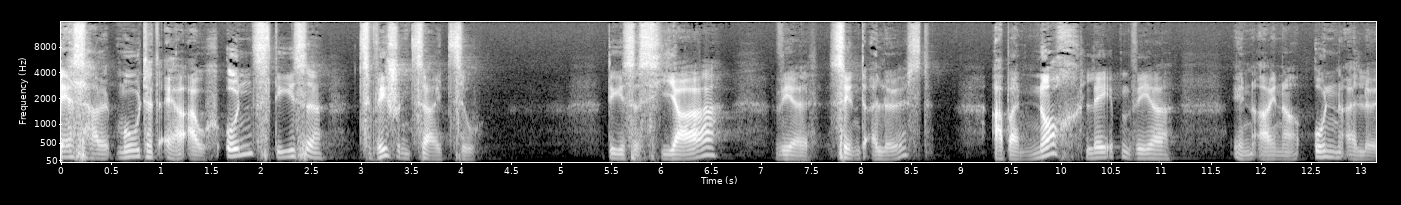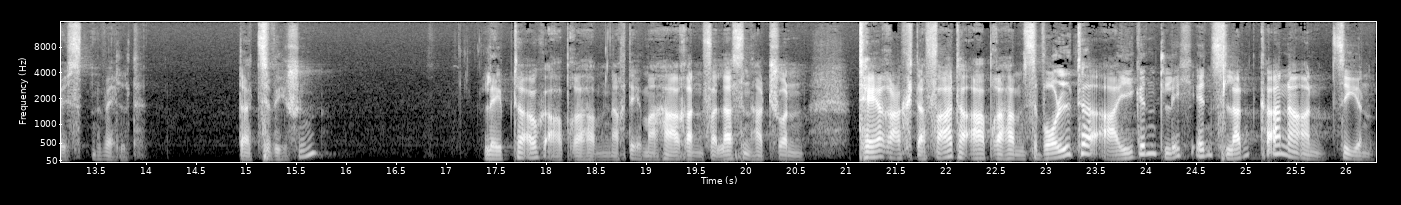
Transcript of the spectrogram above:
deshalb mutet er auch uns diese Zwischenzeit zu. Dieses Ja, wir sind erlöst, aber noch leben wir in einer unerlösten Welt. Dazwischen lebte auch Abraham, nachdem er Haran verlassen hat, schon. Terach, der Vater Abrahams, wollte eigentlich ins Land Kanaan ziehen.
